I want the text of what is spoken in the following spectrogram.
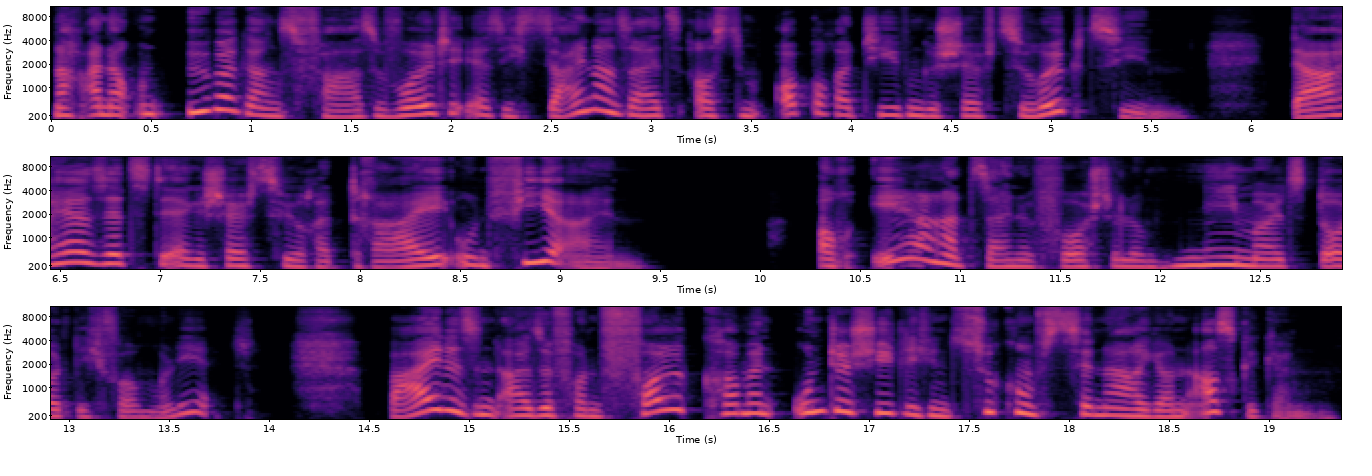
Nach einer Übergangsphase wollte er sich seinerseits aus dem operativen Geschäft zurückziehen. Daher setzte er Geschäftsführer 3 und 4 ein. Auch er hat seine Vorstellung niemals deutlich formuliert. Beide sind also von vollkommen unterschiedlichen Zukunftsszenarien ausgegangen.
